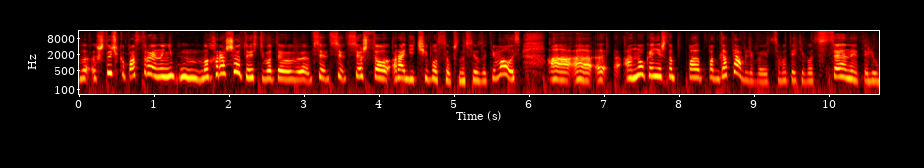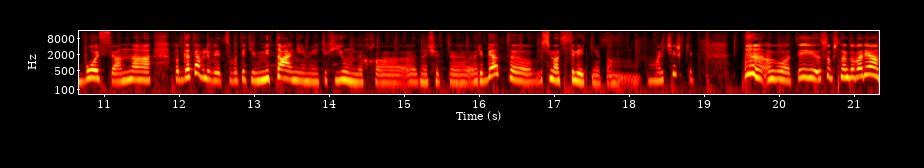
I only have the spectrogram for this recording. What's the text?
э, штучка построена не хорошо, то есть вот все, э, все, все что ради чего, собственно, все затевалось, а, а, оно, конечно, подготавливается, вот эти вот сцены, эта любовь, она подготавливается вот этими метаниями этих юных, значит, ребят, 18-летние там мальчишки, вот, и, собственно говоря,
